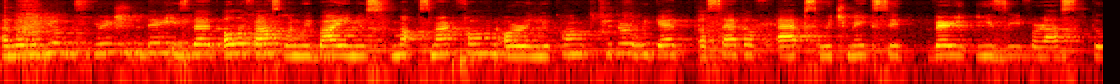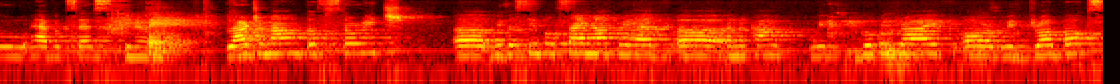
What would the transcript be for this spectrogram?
an overview of the situation today is that all of us, when we buy a new sm smartphone or a new computer, we get a set of apps which makes it very easy for us to have access in a large amount of storage. Uh, with a simple sign up, we have uh, an account with Google Drive or with Dropbox,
